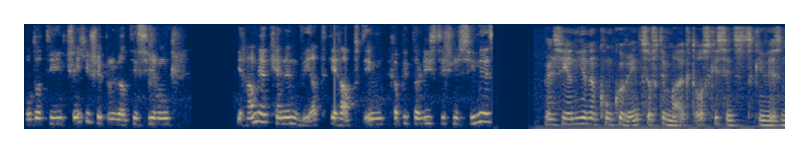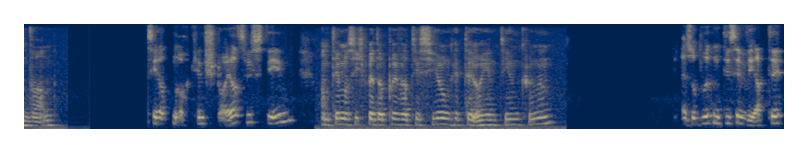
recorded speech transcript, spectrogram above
Oder die tschechische Privatisierung. Die haben ja keinen Wert gehabt im kapitalistischen Sinne, weil sie ja nie einer Konkurrenz auf dem Markt ausgesetzt gewesen waren. Sie hatten auch kein Steuersystem, an dem man sich bei der Privatisierung hätte orientieren können. Also wurden diese Werte,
